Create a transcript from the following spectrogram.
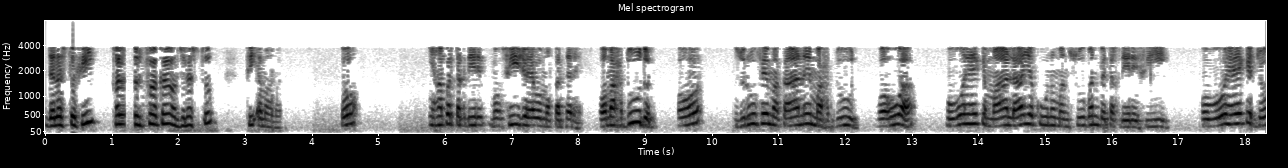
جلس تو فی خلفہ کا اور جلس تو فی اماما تو یہاں پر تقدیر فی جو ہے وہ مقدر ہے۔ وہ محدود اور ظروف مکان محدود۔ وہ ہوا وہ ہے کہ ما لا یقون منصوباً بے تقدیر فی وہ ہے کہ جو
